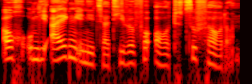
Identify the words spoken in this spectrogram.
auch um die Eigeninitiative vor Ort zu fördern.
